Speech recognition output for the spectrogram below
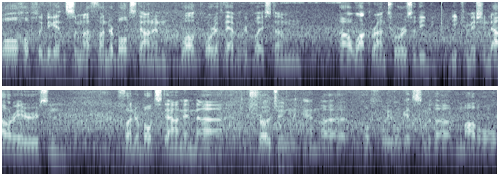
we'll hopefully be getting some uh, Thunderbolts down in Waldport if they haven't replaced them. Uh, walk around tours of the decommissioned Allertors and Thunderbolts down in uh, Trojan, and hopefully we'll get some of the Model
